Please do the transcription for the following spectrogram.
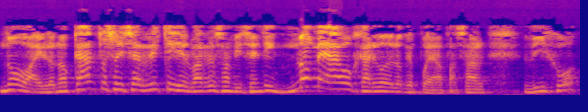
no bailo, no canto, soy cerrista y del barrio San Vicente y no me hago cargo de lo que pueda pasar, dijo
